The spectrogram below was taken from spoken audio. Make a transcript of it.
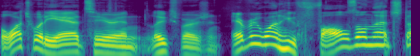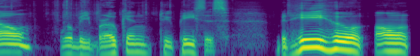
But watch what he adds here in Luke's version. Everyone who falls on that stone will be broken to pieces, but he who on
